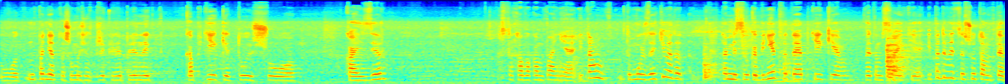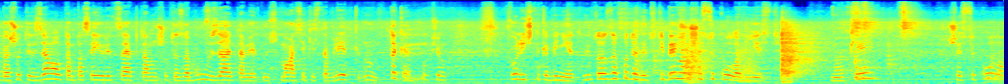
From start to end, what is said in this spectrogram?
Вот. Ну, понятно, что мы сейчас прикреплены к аптеке той, что Кайзер, страховая компания. И там ты можешь зайти в этот, там есть свой кабинет в этой аптеке, в этом сайте, і подивитися, що там в тебе, що ти взяв там по своїм рецептам, що ти забув взяти, там якусь мазь, якісь таблетки, ну таке. В общем, твой личный кабинет. Він туди заходить, говорить, у тебя еще 6 уколов есть. Ну окей, 6 уколов.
